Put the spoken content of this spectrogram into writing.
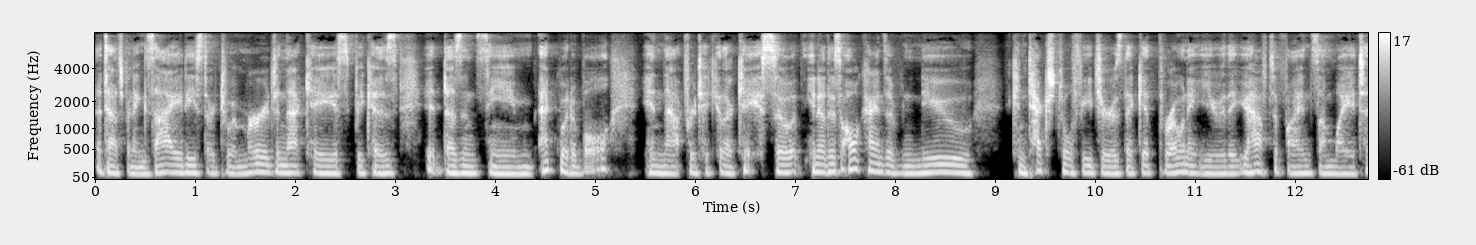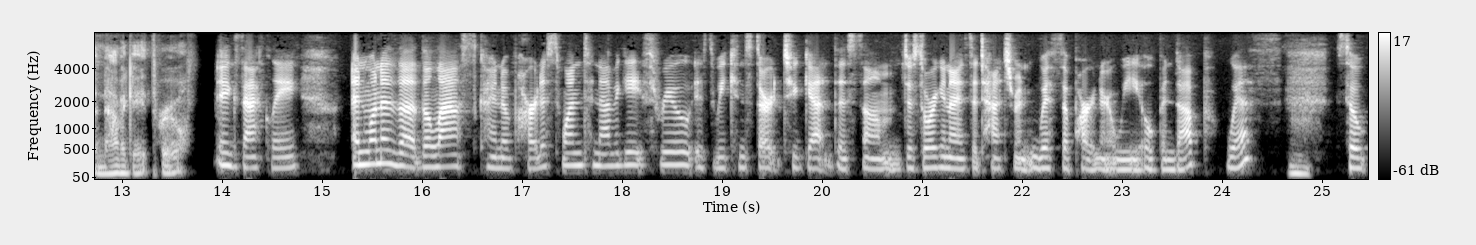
attachment anxiety start to emerge in that case because it doesn't seem equitable in that particular case. So, you know, there's all kinds of new contextual features that get thrown at you that you have to find some way to navigate through. Exactly. And one of the the last kind of hardest one to navigate through is we can start to get this um, disorganized attachment with the partner we opened up with. Mm. So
